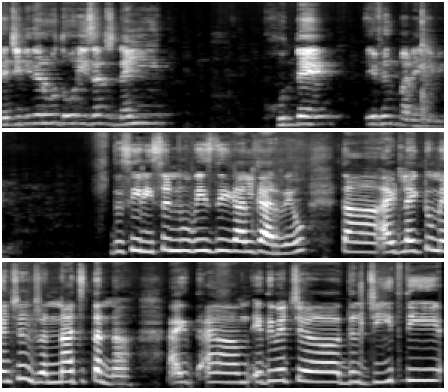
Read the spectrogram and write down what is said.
ਤੇ ਜਿੰਨੀ ਦੇਰ ਉਹ ਦੋ ਰੀਜ਼ਨਸ ਨਹੀਂ ਹੁੰਦੇ, ਇਹ ਫਿਲਮ ਬਣੇਗੀ ਵੀ ਨਹੀਂ। ਤੁਸੀਂ ਰੀਸੈਂਟ ਮੂਵੀਜ਼ ਦੀ ਗੱਲ ਕਰ ਰਹੇ ਹੋ ਤਾਂ I'd like to mention Ranna Ch Dhanna I ਇਹਦੇ ਵਿੱਚ ਦਿਲਜੀਤ ਦੀ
